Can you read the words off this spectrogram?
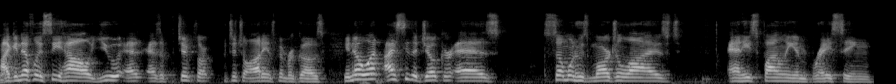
I can definitely see how you, as, as a potential potential audience member, goes. You know what? I see the Joker as someone who's marginalized, and he's finally embracing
